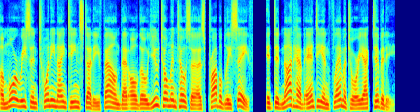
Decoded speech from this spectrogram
A more recent 2019 study found that although U is probably safe, it did not have anti-inflammatory activity.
